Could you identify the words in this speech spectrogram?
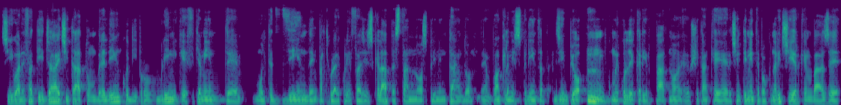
Sì, guarda, infatti già hai citato un bel elenco di problemi che effettivamente molte aziende, in particolare quelle in fase di scale up, stanno sperimentando. È un po' anche la mia esperienza, ad esempio come quello del Career Path, no? è uscita anche recentemente proprio una ricerca in base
